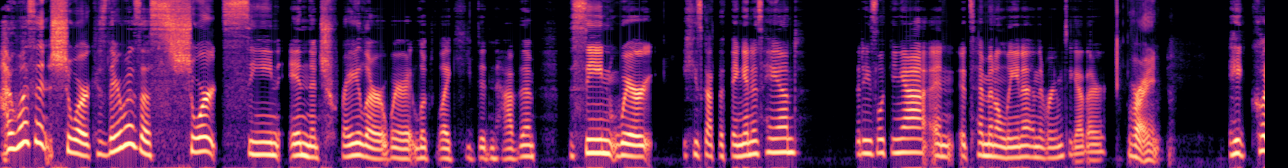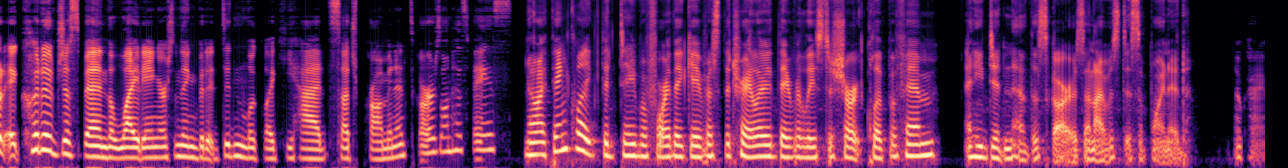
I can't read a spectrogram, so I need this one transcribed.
I wasn't sure because there was a short scene in the trailer where it looked like he didn't have them. The scene where he's got the thing in his hand that he's looking at, and it's him and Alina in the room together. Right. He could it could have just been the lighting or something, but it didn't look like he had such prominent scars on his face. No, I think like the day before they gave us the trailer, they released a short clip of him, and he didn't have the scars, and I was disappointed. Okay.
